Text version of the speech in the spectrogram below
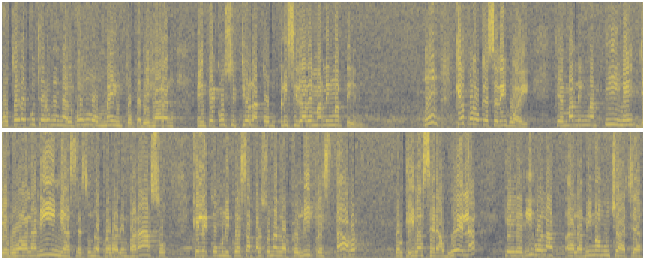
¿Ustedes escucharon en algún momento que dijeran en qué consistió la complicidad de Marlene Martínez? ¿Mm? ¿Qué fue lo que se dijo ahí? Que Marlene Martínez llevó a la niña a hacerse una prueba de embarazo, que le comunicó a esa persona lo feliz que estaba, porque iba a ser abuela, que le dijo a la, misma muchacha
